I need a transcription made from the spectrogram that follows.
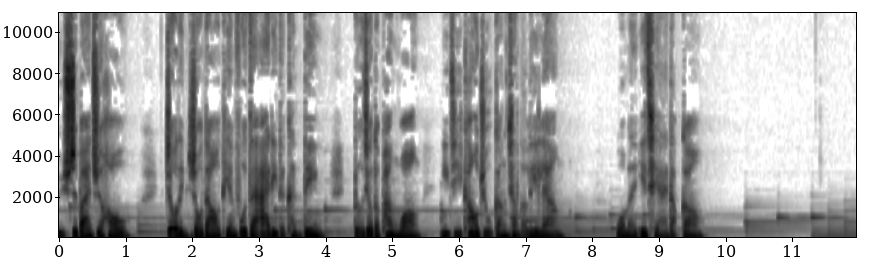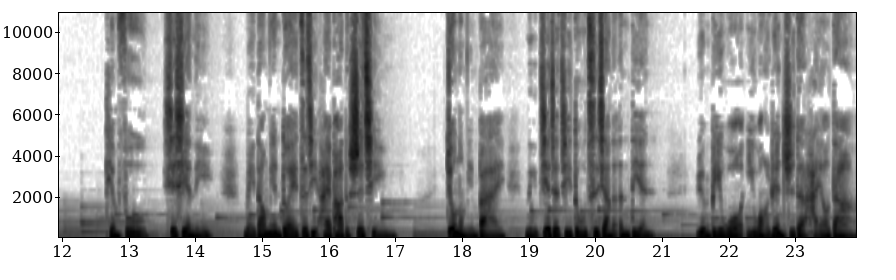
与失败之后，就领受到天赋在爱里的肯定、得救的盼望，以及靠主刚强的力量。我们一起来祷告：天赋，谢谢你，每当面对自己害怕的事情，就能明白。你借着基督赐下的恩典，远比我以往认知的还要大，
